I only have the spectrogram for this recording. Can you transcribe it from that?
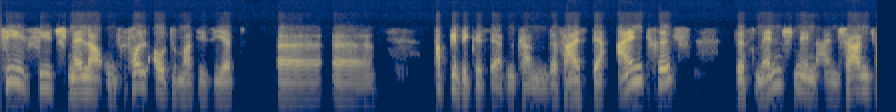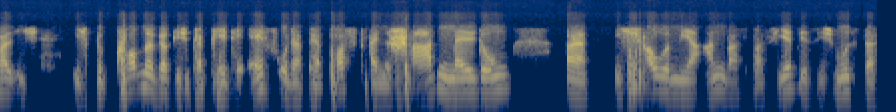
viel, viel schneller und vollautomatisiert äh, äh, abgewickelt werden kann. Das heißt, der Eingriff des Menschen in einen Schadenfall, ich ich bekomme wirklich per PDF oder per Post eine Schadenmeldung. Äh, ich schaue mir an, was passiert ist. Ich muss das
